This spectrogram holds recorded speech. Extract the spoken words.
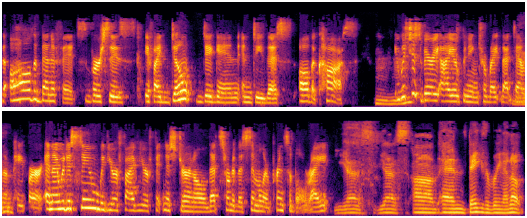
the, all the benefits versus if I don't dig in and do this, all the costs, Mm-hmm. It was just very eye opening to write that down yeah. on paper. And I would assume with your five year fitness journal, that's sort of a similar principle, right? Yes, yes. Um, and thank you for bringing that up.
